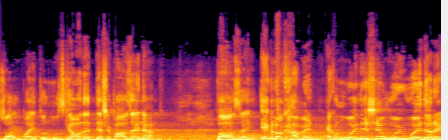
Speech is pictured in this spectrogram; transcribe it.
জলপাই, তরমুজ কি আমাদের দেশে পাওয়া যায় না? পাওয়া যায়। এগুলো খাবেন। এখন ওই দেশে ওই ওয়েদারে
